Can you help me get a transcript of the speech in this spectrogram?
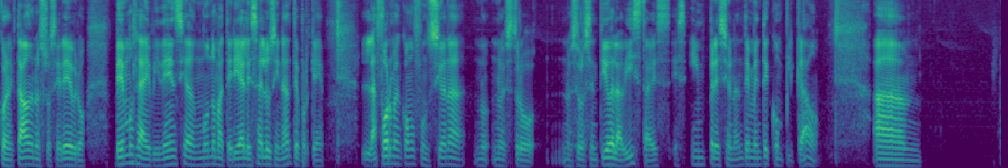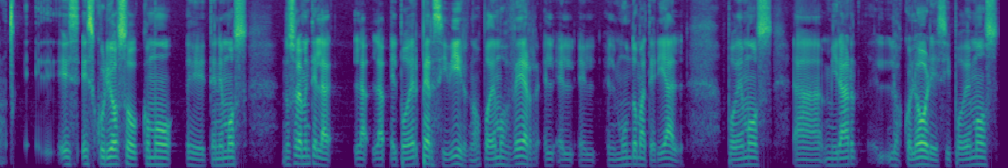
conectado en nuestro cerebro, vemos la evidencia de un mundo material. Es alucinante porque la forma en cómo funciona nuestro, nuestro sentido de la vista es, impresionantemente complicado. es, curioso cómo eh, tenemos no solamente el poder percibir, ¿no? podemos ver el mundo material, podemos ah, mirar los colores y podemos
